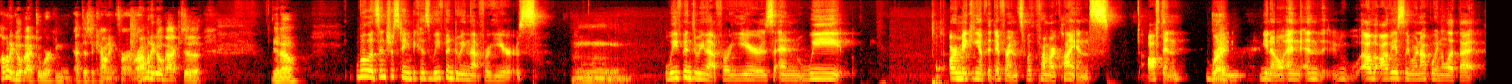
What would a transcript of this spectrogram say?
I'm going to go back to working at this accounting firm or I'm going to go back to, you know. Well, it's interesting because we've been doing that for years. Mm. We've been doing that for years and we are making up the difference with from our clients often when right. you know and and obviously we're not going to let that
